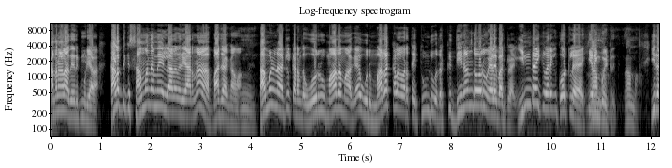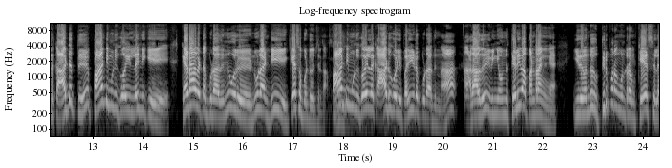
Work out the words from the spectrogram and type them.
அதனால அதை எதிர்க்க முடியாது? களத்துக்கு சம்பந்தமே இல்லாதவர் யாருன்னா பாஜகவா தமிழ்நாட்டில் கடந்த ஒரு மாதமாக ஒரு மதக்கலவரத்தை தூண்டுவதற்கு தினந்தோறும் வேலை பார்க்கிறார். இன்றைக்கு வரைக்கும் கோர்ட்ல ஹியரிங். போயிட்டு இருக்கு இதற்கு அடுத்து பாண்டிமுனி கோயில்ல இன்னைக்கு கெடா வெட்டக்கூடாதுன்னு ஒரு நூலாண்டி கேச போட்டு வச்சிருக்கான். பாண்டிமுனி கோயிலுக்கு ஆடு கோழி பலியிடக்கூடாதுன்னா அதாவது இவங்க ஒண்ணு தெளிவா பண்றாங்கங்க. இது வந்து திருப்பரங்குன்றம் கேஸ்ல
